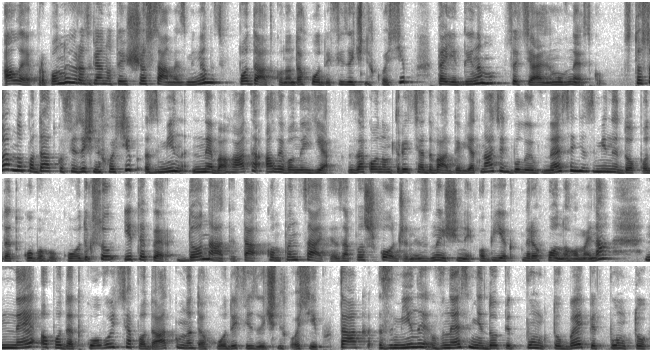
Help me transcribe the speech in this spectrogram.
Але пропоную розглянути, що саме змінилось в податку на доходи фізичних осіб та єдиному соціальному внеску. Стосовно податку фізичних осіб, змін небагато, але вони є. Законом 3219 були внесені зміни до податкового кодексу, і тепер донати та компенсація за пошкоджений знищений об'єкт нерухомого майна не оподатковуються податком на доходи фізичних осіб. Так, зміни внесені до підпункту Б підпункту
